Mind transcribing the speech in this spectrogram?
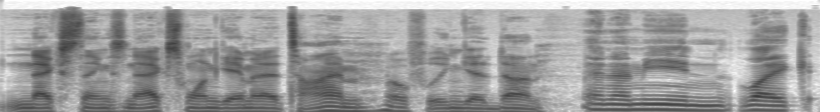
next thing's next, one game at a time. Hopefully, we can get it done. And I mean, like,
